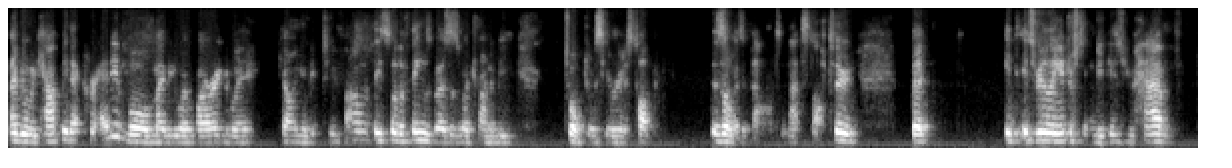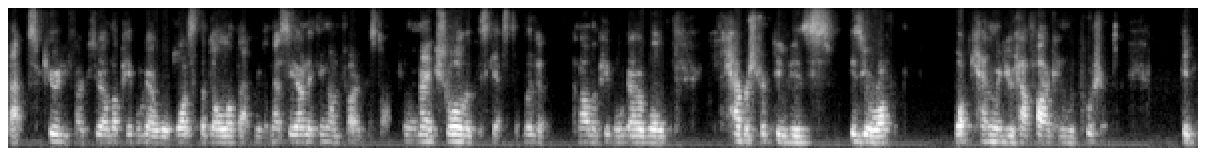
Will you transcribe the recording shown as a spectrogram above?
maybe we can't be that creative, or maybe we're worried we're going a bit too far with these sort of things versus we're trying to be talk to a serious topic. There's always a balance in that stuff too. But it, it's really interesting because you have that security focus. Have other people go, well, what's the dollar value? And that's the only thing I'm focused on. Can make sure that this gets delivered? And other people go, well, how restrictive is is your offer? What can we do? How far can we push it? It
